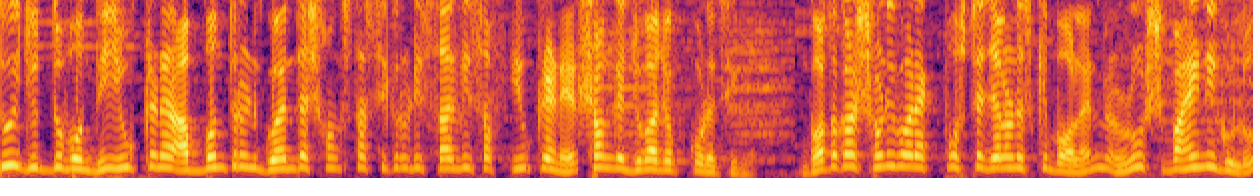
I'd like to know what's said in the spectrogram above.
দুই যুদ্ধবন্দী ইউক্রেনের আভ্যন্তরীণ গোয়েন্দা সংস্থা সিকিউরিটি সার্ভিস অফ ইউক্রেনের সঙ্গে যোগাযোগ করেছিল। গতকাল শনিবার এক পোস্টে জেলনস্কি বলেন, রুশ বাহিনীগুলো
